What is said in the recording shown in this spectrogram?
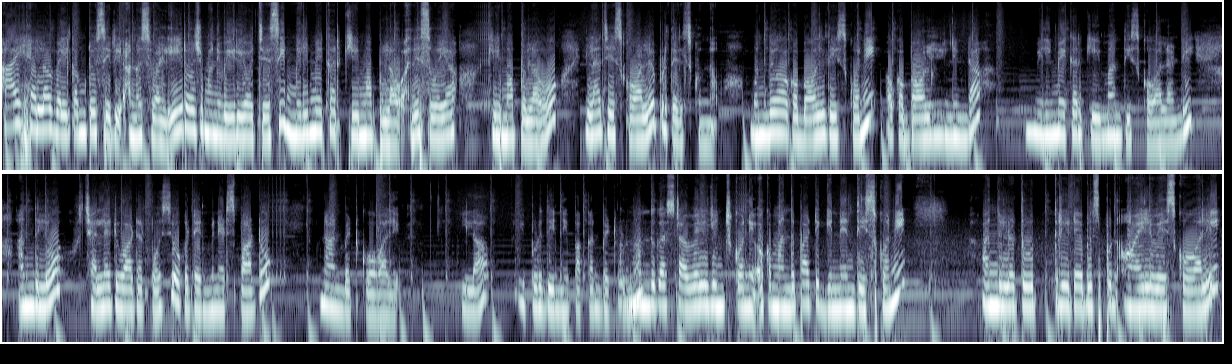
Hi hello welcome to Siri Anas world ఈరోజు మన video వచ్చేసి మిల్ మేకర్ కీమా పులావ్. అదే సోయా కీమా పులావ్. ఎలా చేసుకోవాలో ఇప్పుడు తెలుసుకుందాం. ముందుగా ఒక బౌల్ తీసుకొని ఒక బౌల్ నిండా మిల్ మేకర్ కీమాని తీసుకోవాలండి. అందులో చల్లటి వాటర్ పోసి ఒక టెన్ మినిట్స్ పాటు నానబెట్టుకోవాలి. ఇలా ఇప్పుడు దీన్ని పక్కన పెట్టుకుని ముందుగా స్టవ్ వెలిగించుకొని ఒక మందపాటి గిన్నెని తీసుకొని అందులో two three tablespoon oil వేసుకోవాలి.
